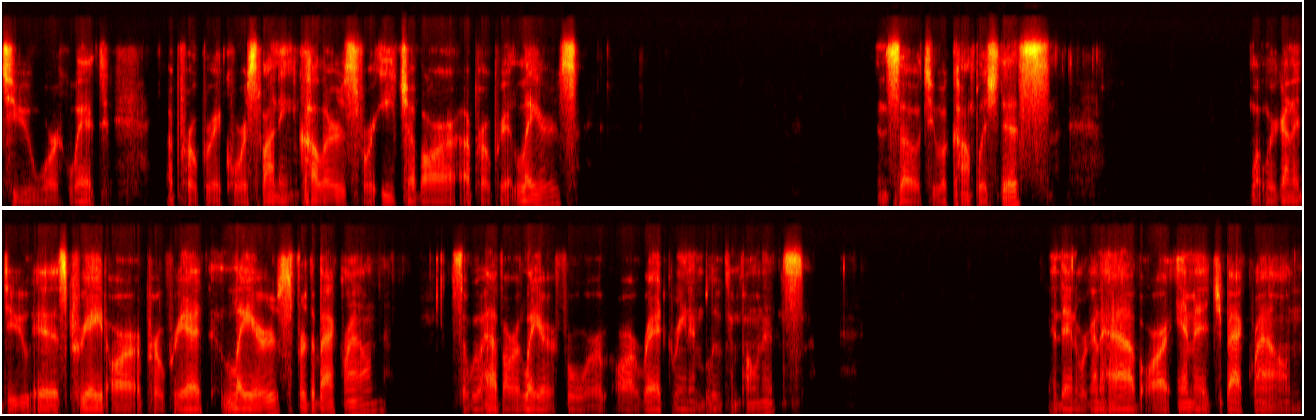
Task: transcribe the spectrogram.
to work with appropriate corresponding colors for each of our appropriate layers. And so to accomplish this, what we're going to do is create our appropriate layers for the background. So we'll have our layer for our red, green, and blue components. And then we're going to have our image background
